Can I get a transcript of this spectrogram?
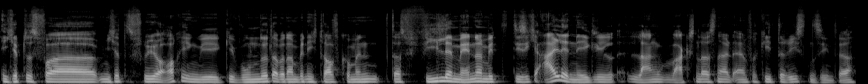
ich habe das vor, mich hat das früher auch irgendwie gewundert, aber dann bin ich drauf gekommen, dass viele Männer, mit, die sich alle Nägel lang wachsen lassen, halt einfach Gitarristen sind. Ja.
